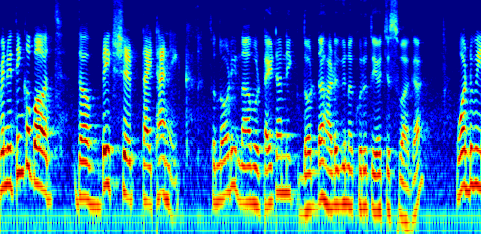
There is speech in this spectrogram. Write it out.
When you think about the big ship Titanic so ನೋಡಿ ನಾವು ಟೈಟಾನಿಕ್ ದೊಡ್ಡ ಹಡಗಿನ ಕುರಿತು ಯೋಚಿಸುವಾಗ what we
